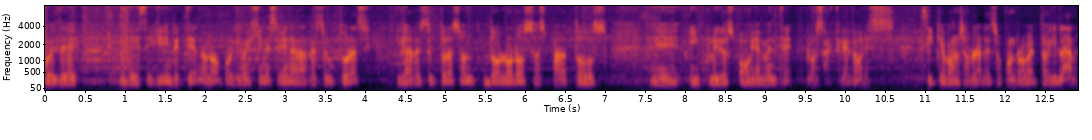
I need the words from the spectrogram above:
pues de, de seguir invirtiendo, ¿no? Porque imagínense, vienen las reestructuras y las reestructuras son dolorosas para todos, eh, incluidos obviamente los acreedores. Así que vamos a hablar de eso con Roberto Aguilar.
